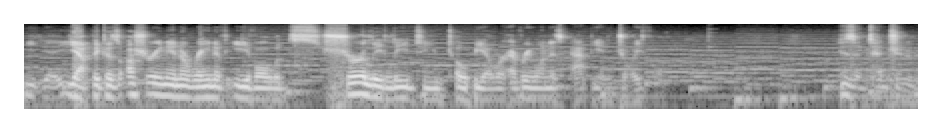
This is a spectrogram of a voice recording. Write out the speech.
Y yeah, because ushering in a reign of evil would surely lead to utopia where everyone is happy and joyful. His intention...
